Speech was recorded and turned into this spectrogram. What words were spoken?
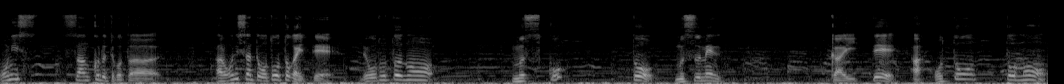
お西さん来るってことは、あの、お西さんって弟がいて、で、弟の息子と娘がいて、あ、弟の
